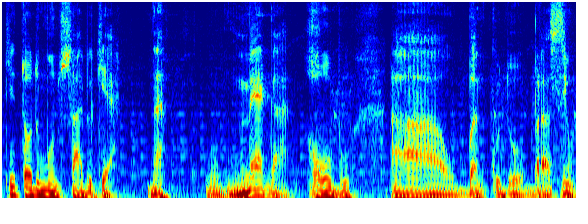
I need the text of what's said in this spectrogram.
que todo mundo sabe o que é, né? O mega roubo ao Banco do Brasil.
